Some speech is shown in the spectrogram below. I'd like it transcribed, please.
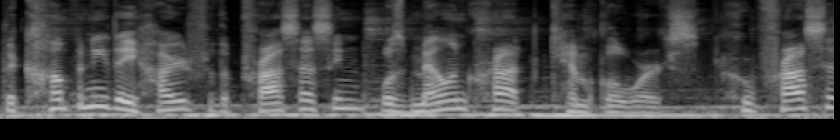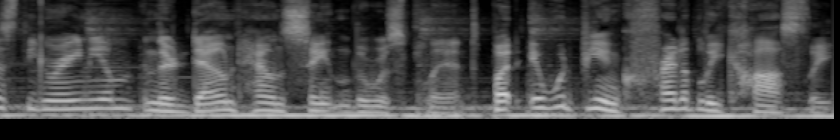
The company they hired for the processing was Mallinckrodt Chemical Works, who processed the uranium in their downtown St. Louis plant, but it would be incredibly costly,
